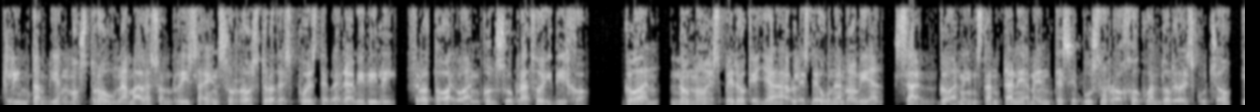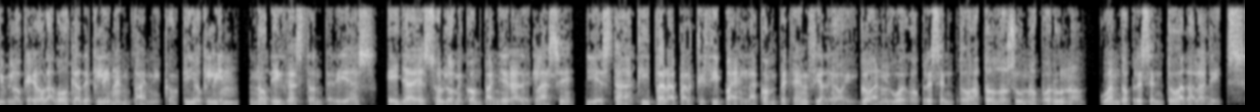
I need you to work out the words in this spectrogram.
Klin también mostró una mala sonrisa en su rostro después de ver a Virili, frotó a Gohan con su brazo y dijo, Gohan, no no espero que ya hables de una novia, San. Gohan instantáneamente se puso rojo cuando lo escuchó, y bloqueó la boca de Klin en pánico. Tío Klin, no digas tonterías, ella es solo mi compañera de clase, y está aquí para participar en la competencia de hoy. Gohan luego presentó a todos uno por uno, cuando presentó a Daladich,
